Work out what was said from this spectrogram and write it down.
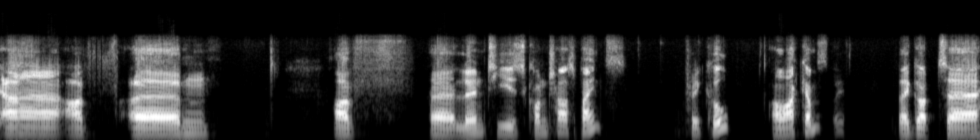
uh, I've um, I've uh, learned to use contrast paints. Pretty cool. I like them. They got uh,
